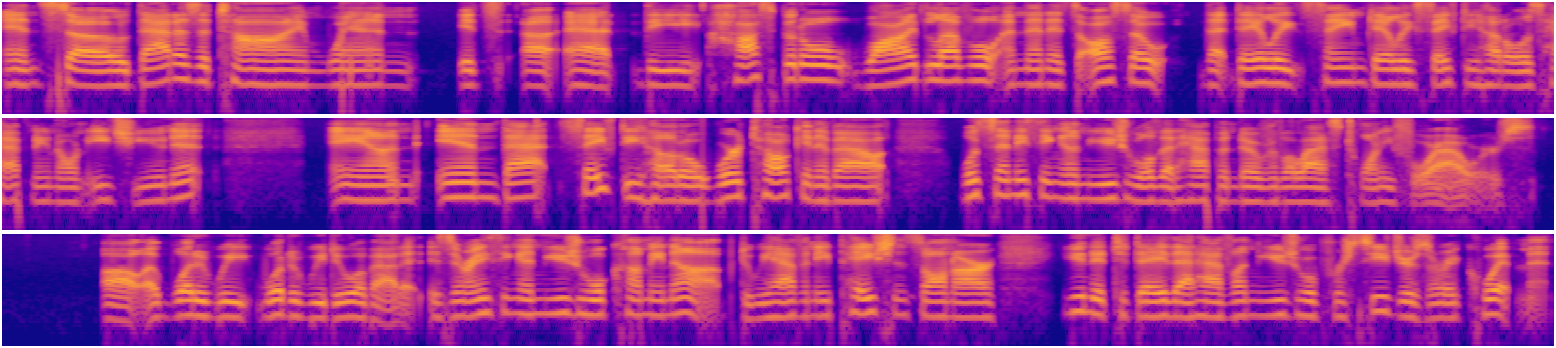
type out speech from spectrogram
and so that is a time when it's uh, at the hospital wide level, and then it's also that daily same daily safety huddle is happening on each unit. And in that safety huddle, we're talking about what's anything unusual that happened over the last 24 hours. Uh, what did we what did we do about it? Is there anything unusual coming up? Do we have any patients on our unit today that have unusual procedures or equipment?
